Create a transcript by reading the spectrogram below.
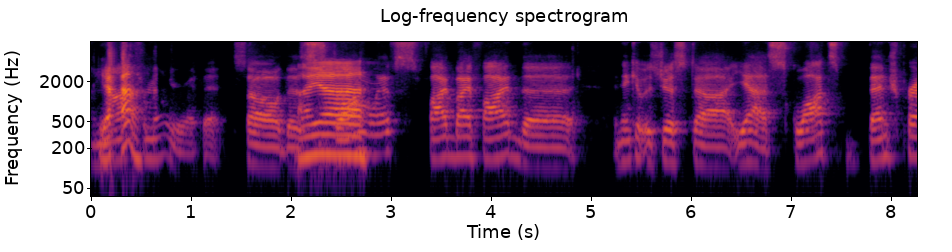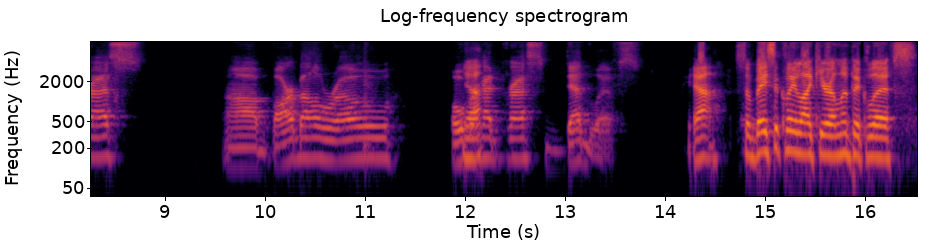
I'm yeah. not familiar with it. So the I, uh, StrongLifts, five by five, the I think it was just uh, yeah, squats, bench press, uh, barbell row, overhead yeah. press, deadlifts. Yeah. So basically, like your Olympic lifts.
